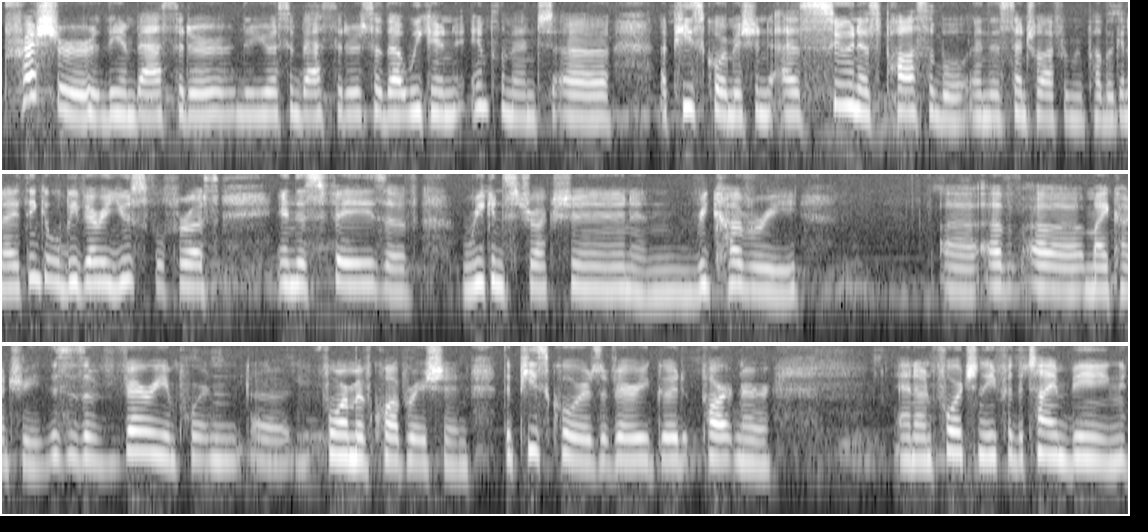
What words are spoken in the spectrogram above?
pressure the ambassador, the U.S. ambassador, so that we can implement uh, a Peace Corps mission as soon as possible in the Central African Republic. And I think it will be very useful for us in this phase of reconstruction and recovery uh, of uh, my country. This is a very important uh, form of cooperation. The Peace Corps is a very good partner. And unfortunately, for the time being,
